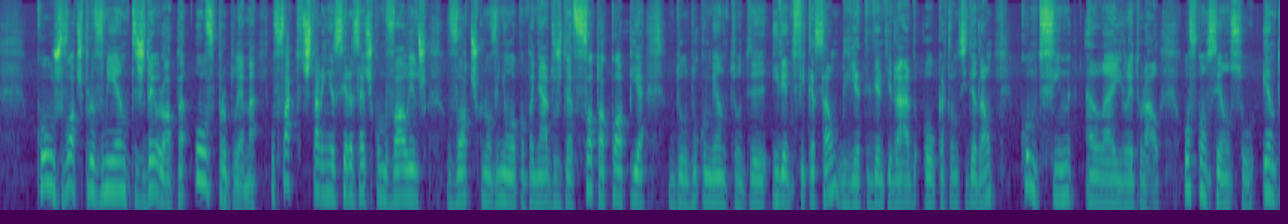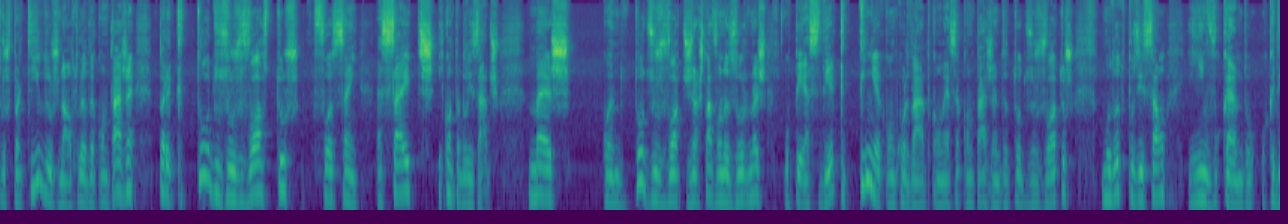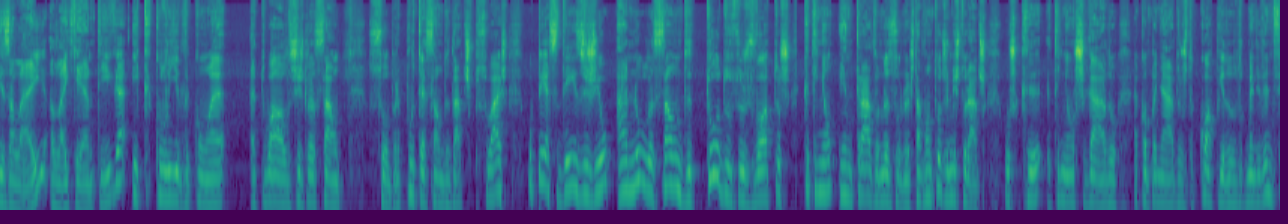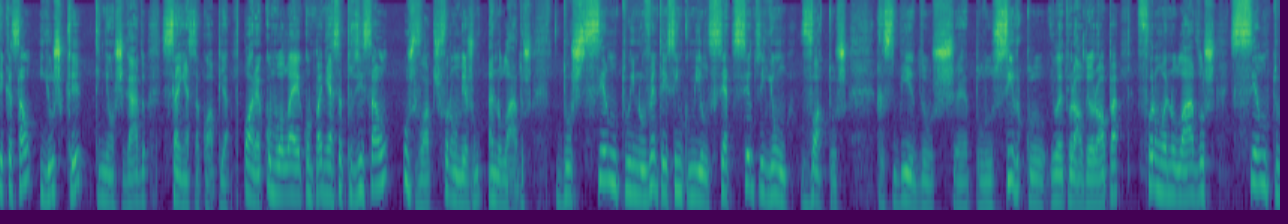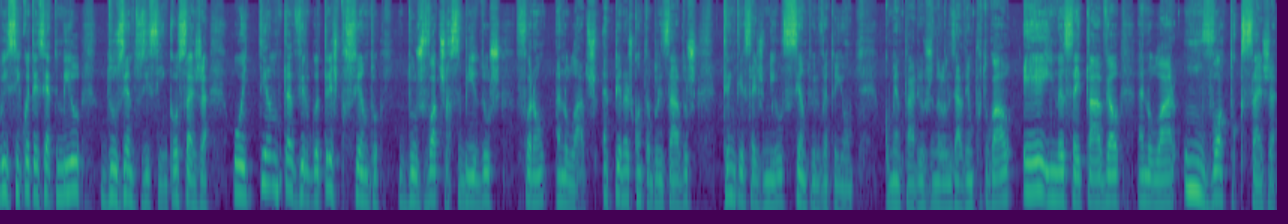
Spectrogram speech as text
com os votos provenientes da Europa houve problema. O facto de estarem a ser aceitos como válidos votos que não vinham acompanhados da fotocópia do documento de identificação, bilhete de identidade ou cartão de cidadão, como define a lei eleitoral. Houve consenso entre os partidos, na altura da contagem, para que todos os votos fossem aceites e contabilizados. Mas quando todos os votos já estavam nas urnas, o PSD, que tinha concordado com essa contagem de todos os votos, mudou de posição e invocando o que diz a lei, a lei que é antiga e que colide com a atual legislação sobre proteção de dados pessoais, o PSD exigiu a anulação de todos os votos que tinham entrado nas urnas. Estavam todos misturados. Os que tinham chegado acompanhados de cópia do documento de identificação e os que tinham chegado sem essa cópia. Ora, como a lei acompanha essa posição, os votos foram mesmo anulados. Dos 195.701 votos recebidos eh, pelo Círculo Eleitoral da Europa, foram anulados 157.205, ou seja, 80,3% dos votos recebidos foram anulados, apenas contabilizados 36.191. Comentário generalizado em Portugal: é inaceitável anular um voto que seja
